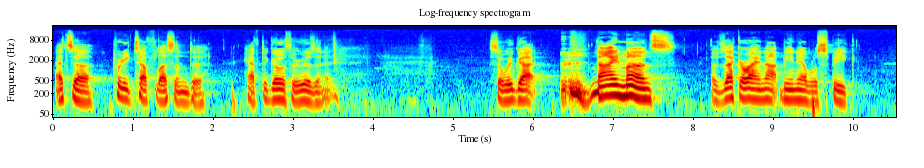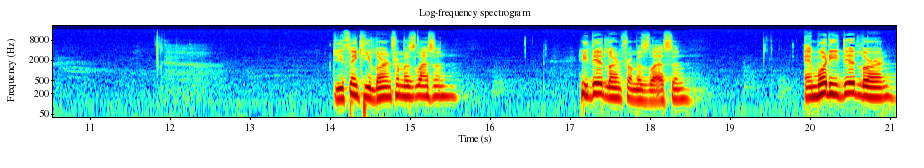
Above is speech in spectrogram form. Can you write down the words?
That's a pretty tough lesson to have to go through, isn't it? So we've got nine months of Zechariah not being able to speak. Do you think he learned from his lesson? He did learn from his lesson. And what he did learn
